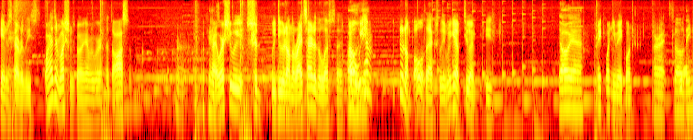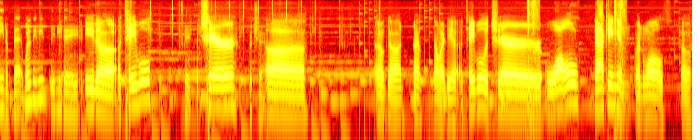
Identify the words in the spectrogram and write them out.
Game just got released. Why are there mushrooms going everywhere? That's awesome. Okay. All right, where should we should we do it on the right side or the left side? Oh, Oh, we the- have we do it on both actually. We can have two NPCs. Oh yeah. Make one, you make one. All right. So they need a bed. What do they need? They need a You need a, a table, table. a chair. A chair. Uh oh god, I have no idea. A table, a chair, wall backing, and and walls. So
